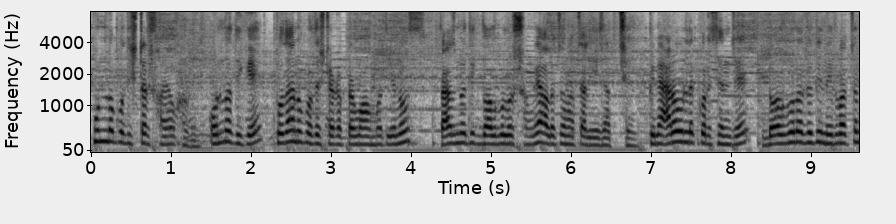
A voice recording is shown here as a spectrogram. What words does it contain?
পূর্ণ প্রতিষ্ঠার সহায়ক হবে। অন্যদিকে প্রধান উপদেষ্টা ডক্টর মোহাম্মদ ইউনুস রাজনৈতিক দলগুলোর সঙ্গে আলোচনা চালিয়ে যাচ্ছেন। তিনি আরও উল্লেখ করেছেন যে, দলগুলো যদি নির্বাচন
